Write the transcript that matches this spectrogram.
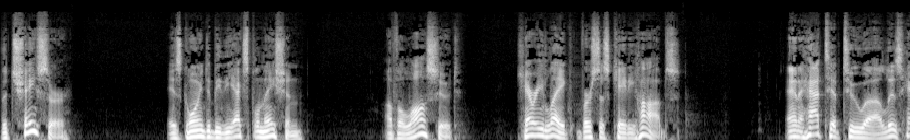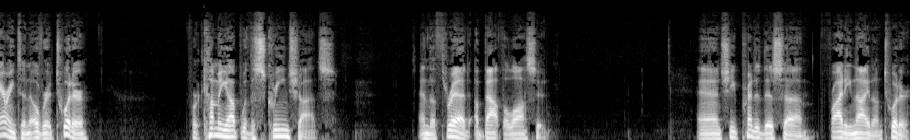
the chaser is going to be the explanation of the lawsuit Kari Lake versus Katie Hobbs. And a hat tip to uh, Liz Harrington over at Twitter for coming up with the screenshots and the thread about the lawsuit. And she printed this uh, Friday night on Twitter.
